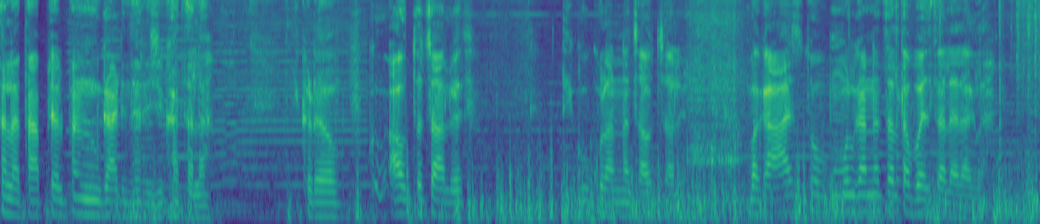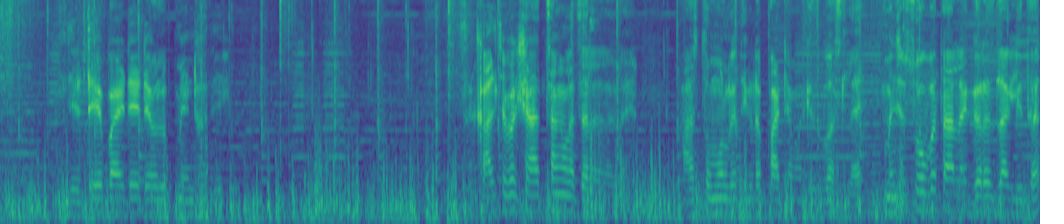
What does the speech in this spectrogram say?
चला आता आपल्याला पण गाडी धरायची खाताला. इकडं आवतं चालू आहेत. ते गोकुळांना चावत चालू आहे. बघा आज तो मुलगांना चालता बैल चालायला लागला. म्हणजे डे बाय डे डेव्हलपमेंट होते. कालच्यापेक्षा आज चांगला चालायला लागला आहे आज तो मुलगा तिकडं पाठीमागेच बसला आहे म्हणजे सोबत आला गरज लागली तर.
